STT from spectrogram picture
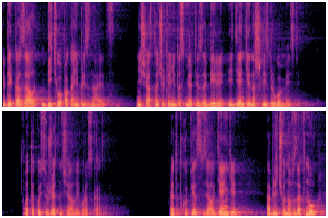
И приказал бить его, пока не признается. Несчастного чуть ли не до смерти забили, и деньги нашлись в другом месте. Вот такой сюжет начала его рассказа. Этот купец взял деньги, облеченно вздохнул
